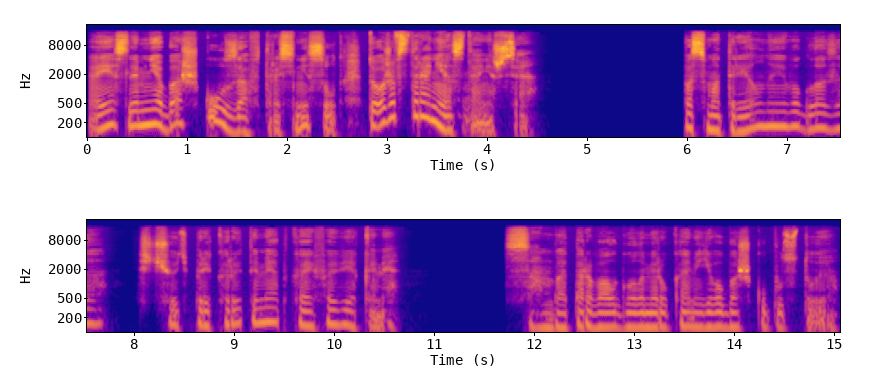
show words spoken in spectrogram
А если мне башку завтра снесут, тоже в стороне останешься? Посмотрел на его глаза с чуть прикрытыми от кайфа веками. Сам бы оторвал голыми руками его башку пустую.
